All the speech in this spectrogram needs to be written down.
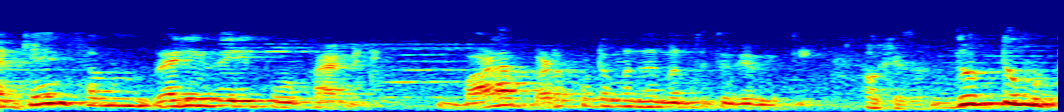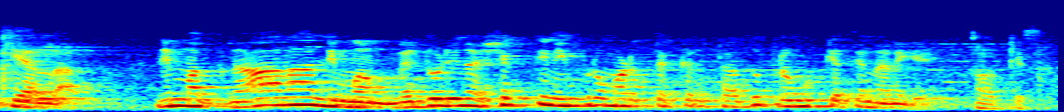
I came from very very poor family ಭಾಳ ಬಡ ಕುಟುಂಬದಿಂದ ಬಂದಿದ್ದ ವ್ಯಕ್ತಿ. ಓಕೆ ಸರ್ ದುಡ್ಡು ಮುಖ್ಯ ಅಲ್ಲ. ನಿಮ್ಮ ಜ್ಞಾನ ನಿಮ್ಮ ಮೆದುಳಿನ ಶಕ್ತಿನ ಇಂಪ್ರೂವ್ ಮಾಡತಕ್ಕಂಥದ್ದು ಪ್ರಾಮುಖ್ಯತೆ ನನಗೆ. ಓಕೆ ಸರ್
